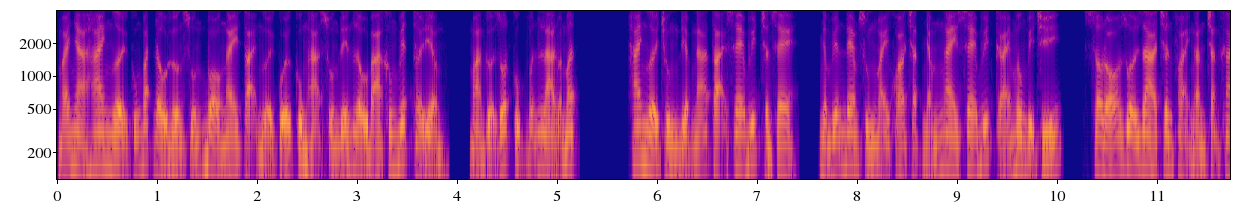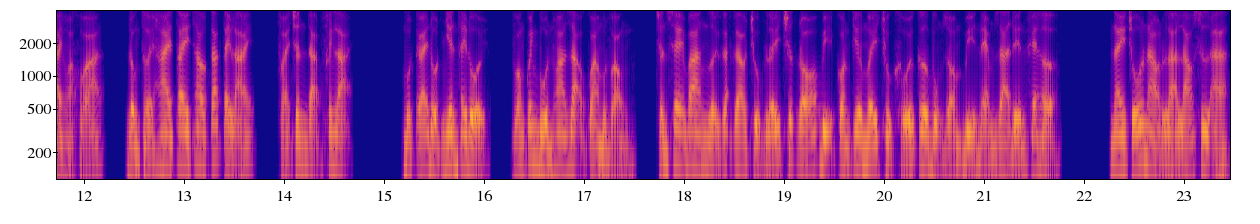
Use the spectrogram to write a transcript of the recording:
Mái nhà hai người cũng bắt đầu hướng xuống bò ngay tại người cuối cùng hạ xuống đến lầu ba không biết thời điểm, màn cửa rốt cục vẫn là đoạn mất. Hai người trùng điệp ngã tại xe buýt chân xe, nhậm viễn đem súng máy khóa chặt nhắm ngay xe buýt cái mông vị trí, sau đó dội ra chân phải ngăn chặn khai hỏa khóa, đồng thời hai tay thao tác tay lái, phải chân đạp phanh lại. Một cái đột nhiên thay đổi, vòng quanh bùn hoa dạo qua một vòng trần xe ba người gắt gao chụp lấy trước đó bị con kia mấy chục khối cơ bụng dòm bị ném ra đến khe hở. Nay chỗ nào là lao sư à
